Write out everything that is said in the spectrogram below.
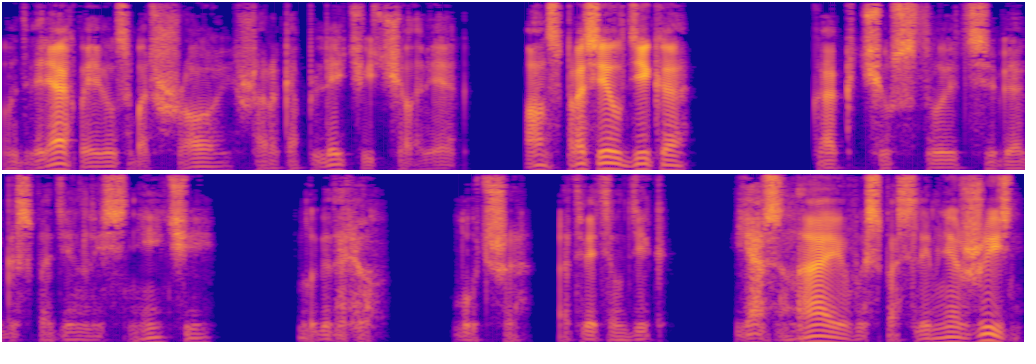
В дверях появился большой, широкоплечий человек. Он спросил дико, «Как чувствует себя господин лесничий?» «Благодарю. Лучше», — ответил Дик. «Я знаю, вы спасли мне жизнь.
